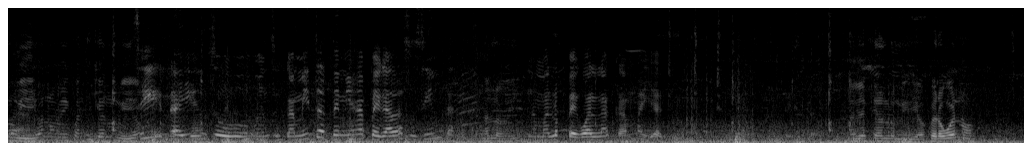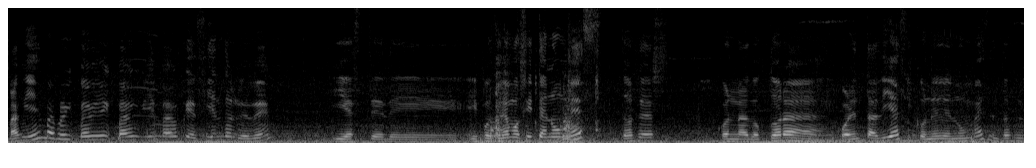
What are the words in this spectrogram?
lo midió? No me di cuenta quién lo midió. Sí, ahí en su, en su camita tenía pegada su cinta. No lo vi. Nomás lo pegó a la cama y ya. chu, chu, chu, listo. había que lo midió. Pero bueno, va bien, va, bien, va bien, va bien, va creciendo el bebé. Y este de. Y pues tenemos cita en un mes. Entonces, con la doctora en 40 días y con él en un mes. Entonces,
